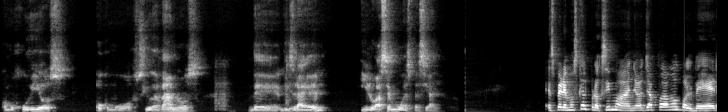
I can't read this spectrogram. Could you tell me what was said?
como judíos o como ciudadanos de, Israel y lo hace muy especial. Esperemos que el próximo año ya podamos volver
